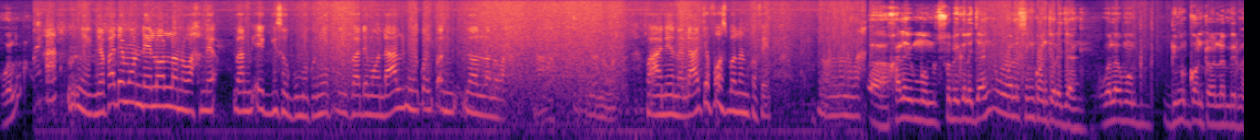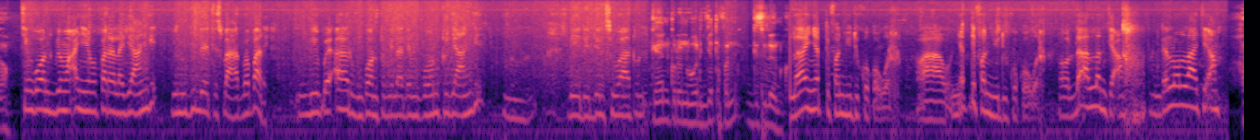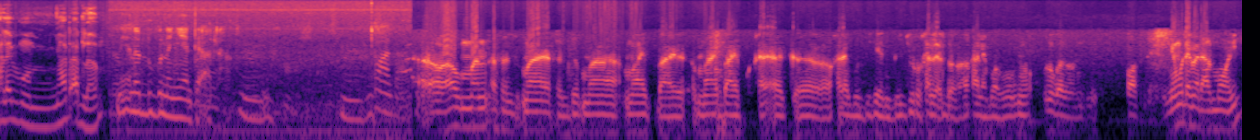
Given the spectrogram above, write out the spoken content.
wala. ah ña fa demoon de loolu la ñu wax ne man egg gisaguma ko ña fa demoon daal ñu ko loolu la ñu wax waaw nee na daal ca foos ba lañ ko fekk loolu la ñu wax. waaw xale bi moom sobe gi la jàng wala si ngoonte la jàng wala moom bi mu gontoo la mbir mi am. ci ngoon bi ma añee ba pare la jàngi. bi nu jullee tisbaar ba pare bi ba aaru ngont bi la dem gontu jàngi déedéet del si waatul ngeen ko doon wër ñetti fan gisu leen ko laay ñetti fan ñu di ko ko wër waaw ñetti fan ñu di ko ko wër loolu daal lan ci am man de loolu laa ci am xale bi moom ñaata at la am nee na dugg na ñeenti at waaw man Assane maa Assane Diop maa maay bàyyi maay bàyyi ak xale bu jigéen bi jur xale do xale boobu mu dugaloon bi waaw ni mu demee daal mooy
